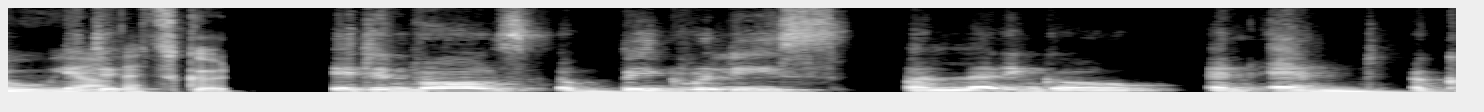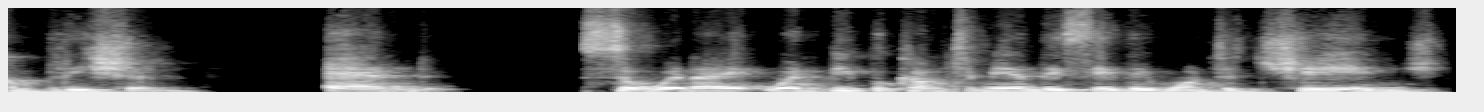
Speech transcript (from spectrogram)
oh yeah it, that's good it involves a big release a letting go an end a completion. And so when i when people come to me and they say they want to change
